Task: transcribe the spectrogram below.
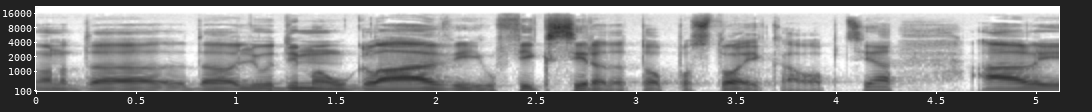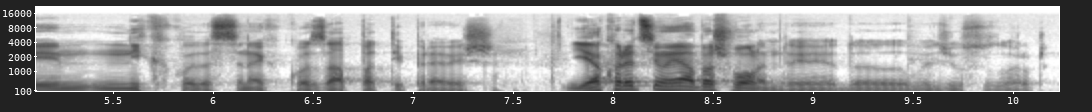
ono, da, da ljudima u glavi ufiksira da to postoji kao opcija, ali nikako da se nekako zapati previše. Iako recimo ja baš volim da je da ovaj džus uz doručak.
